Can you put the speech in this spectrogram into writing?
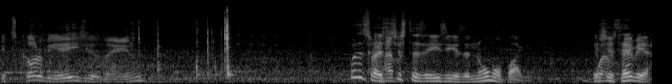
it's got to be easier than. Put this way, it's just as easy as a normal buggy. It's Well- just heavier.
